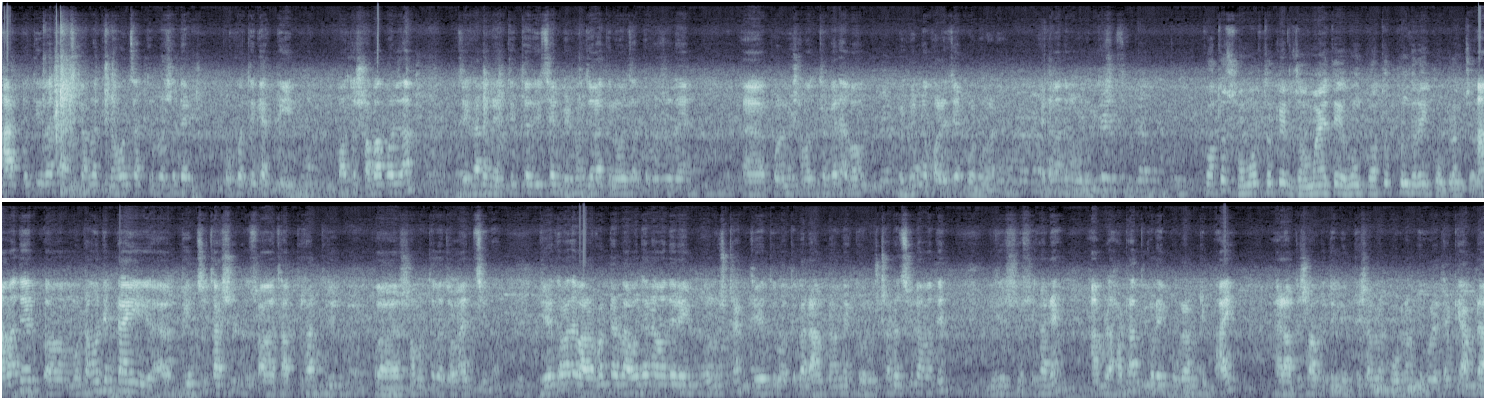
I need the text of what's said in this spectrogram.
তার প্রতিবাদে আজকে আমরা তৃণমূল ছাত্র পরিষদের পক্ষ থেকে একটি পথসভা করলাম, যেখানে নেতৃত্ব দিচ্ছেন বীরভূম জেলা তৃণমূল ছাত্র পরিষদের কর্মী সমর্থকেরা এবং বিভিন্ন কলেজের পড়ুয়ারা। এটা আমাদের মূল উদ্দেশ্য ছিল। কত সমর্থকের জমায়েতে এবং কতক্ষণ ধরে এই প্রোগ্রাম চলে? আমাদের আহ, মোটামুটি প্রায় তিনশো চারশো ছাত্রছাত্রীর আহ, সমর্থকের জমায়েত ছিল। যেহেতু আমাদের বারো ঘণ্টার ব্যবধানে আমাদের এই অনুষ্ঠান যেহেতু গতকাল রামনামে একটা অনুষ্ঠানও ছিল আমাদের নিজস্ব সেখানে আমরা হঠাৎ করে এই প্রোগ্রামটি পাই। রাজ্য সভাপতির নির্দেশে আমরা প্রোগ্রামটি করে থাকি। আমরা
